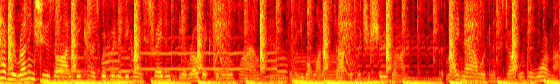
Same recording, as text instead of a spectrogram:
Have your running shoes on because we're going to be going straight into the aerobics in a little while, and uh, you won't want to stop to put your shoes on. But right now, we're going to start with a warm up.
